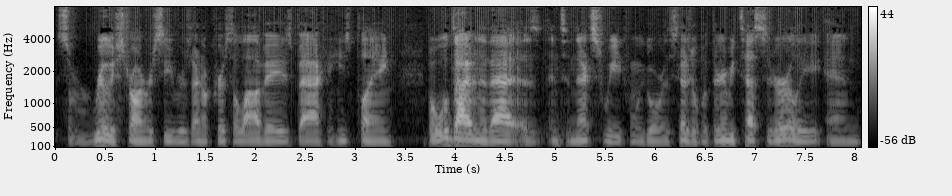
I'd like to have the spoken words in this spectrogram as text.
some really strong receivers. I know Chris Olave is back and he's playing. But we'll dive into that as into next week when we go over the schedule. But they're gonna be tested early, and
